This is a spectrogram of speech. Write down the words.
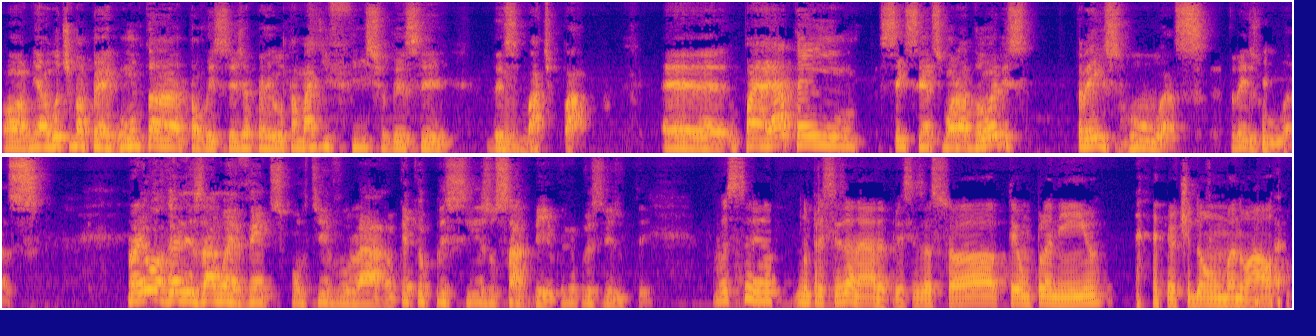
Ó, minha última pergunta talvez seja a pergunta mais difícil desse, desse uhum. bate-papo. É, o Paiaiá tem 600 moradores, três ruas. Três ruas. Para eu organizar um evento esportivo lá, o que é que eu preciso saber? O que é que eu preciso ter? Você não precisa nada, precisa só ter um planinho. Eu te dou um manual,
